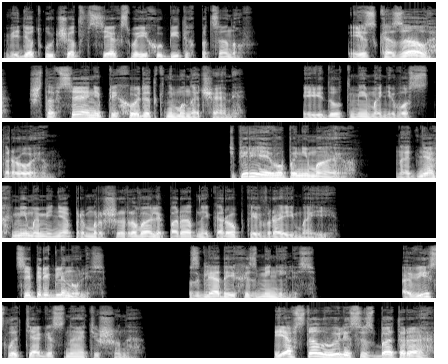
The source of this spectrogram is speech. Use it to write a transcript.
ведет учет всех своих убитых пацанов. И сказал, что все они приходят к нему ночами и идут мимо него строем. Теперь я его понимаю. На днях мимо меня промаршировали парадной коробкой в раи мои. Все переглянулись. Взгляды их изменились. Повисла тягостная тишина. Я встал, вылез из баттера,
